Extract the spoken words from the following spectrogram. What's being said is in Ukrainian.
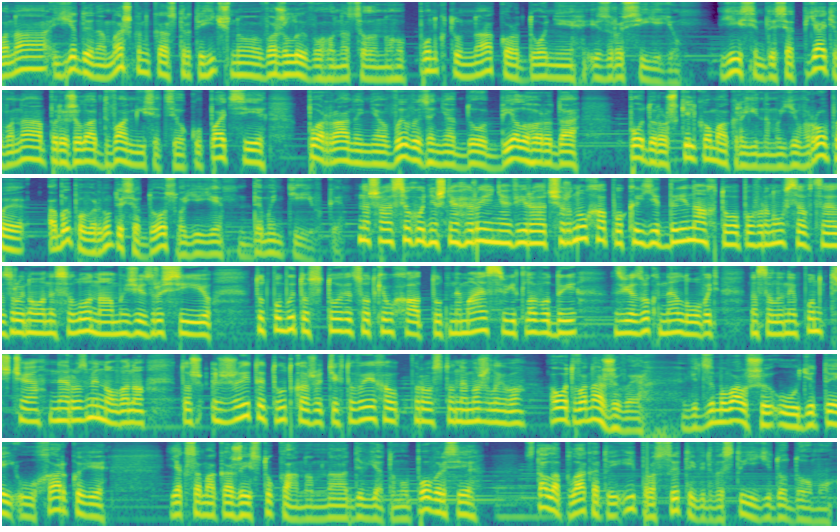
Вона єдина мешканка стратегічно важливого населеного пункту на кордоні із Росією. Їй 75, вона пережила два місяці окупації, поранення, вивезення до Білгорода, подорож кількома країнами Європи, аби повернутися до своєї Дементіївки. Наша сьогоднішня героїня Віра Чернуха поки єдина, хто повернувся в це зруйноване село на межі з Росією. Тут побито 100% хат, тут немає світла, води, зв'язок не ловить. Населений пункт ще не розміновано. Тож жити тут, кажуть ті, хто виїхав, просто неможливо. А от вона живе, відзимувавши у дітей у Харкові, як сама каже, істуканом на дев'ятому поверсі, стала плакати і просити відвести її додому,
